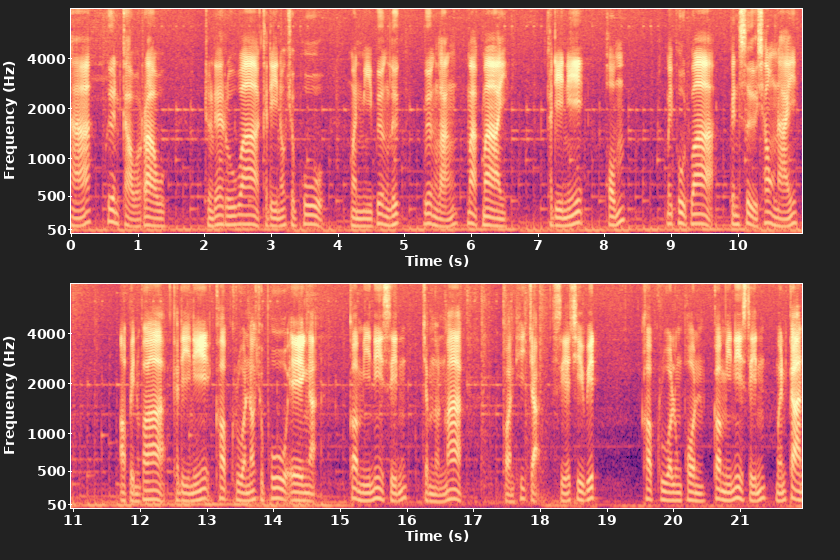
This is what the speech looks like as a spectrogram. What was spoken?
หาเพื่อนเก่าเรา ถึงได้รู้ว่าคดีนกชมพู่มันมีเบื้องลึกเบื้องหลังมากมาย คดีนี้ผมไม่พูดว่าเป็นสื่อช่องไหน เอาเป็นว่าคดีนี้ครอบครัวนกชมพู่เองอะ่ะก็มีหนี้สินจำนวนมาก ก่อนที่จะเสียชีวิต ครอบครัวลุงพลก็มีหนี้สินเหมือนกัน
